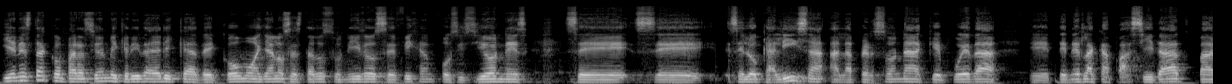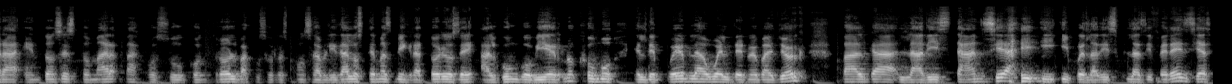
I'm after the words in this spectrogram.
Y en esta comparación, mi querida Erika, de cómo allá en los Estados Unidos se fijan posiciones, se, se localiza a la persona que pueda eh, tener la capacidad para entonces tomar bajo su control, bajo su responsabilidad los temas migratorios de algún gobierno, como el de Puebla o el de Nueva York, valga la distancia y, pues las diferencias.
